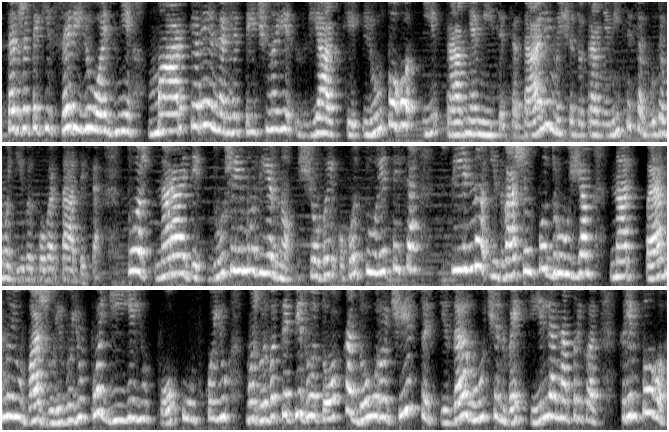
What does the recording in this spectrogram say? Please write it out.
Це вже такі серйозні маркери енергетичної зв'язки лютого і травня місяця. Далі ми ще до травня місяця будемо діви повертатися. Тож наразі дуже ймовірно, що ви готуєтеся спільно із вашим подружжям над певною важливою подією, покупкою. Можливо, це підготовка до урочистості, заручин, весілля, наприклад. Крім того,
